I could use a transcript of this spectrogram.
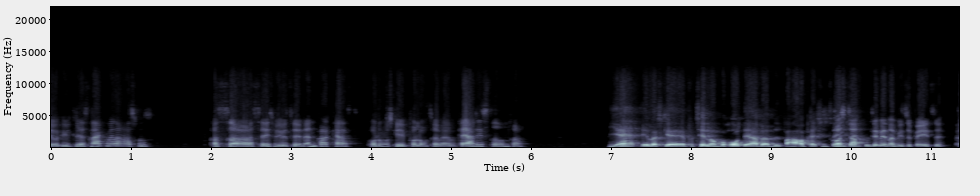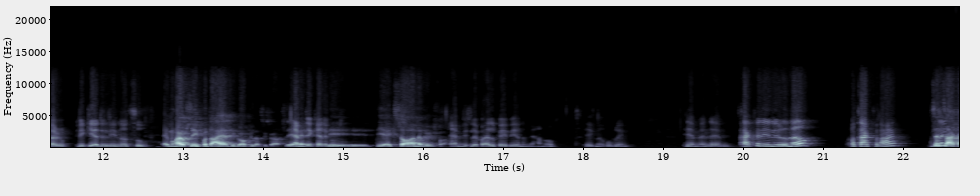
det var hyggeligt at snakke med dig, Rasmus. Og så ses vi jo til en anden podcast, hvor du måske får lov til at være værdig i stedet for. Ja, eller skal jeg fortælle om, hvor hårdt det er at være blevet far og passe sin træning samtidig? det vender vi tilbage til. Der, vi giver det lige noget tid. Ja, nu har jeg jo set på dig, at det godt kan lade sig gøre. Så jeg, Jamen, det kan det det, det er jeg ikke så nervøs for. Jamen, vi slipper alle babyerne, vi har med. Det er ikke noget problem. Jamen, øh, tak fordi I lyttede med. Og tak for dig. Selv tak.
